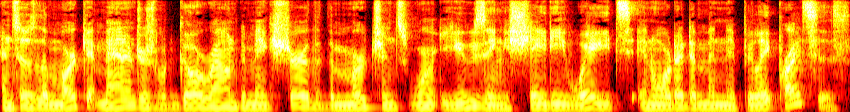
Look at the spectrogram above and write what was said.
And so the market managers would go around to make sure that the merchants weren't using shady weights in order to manipulate prices.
